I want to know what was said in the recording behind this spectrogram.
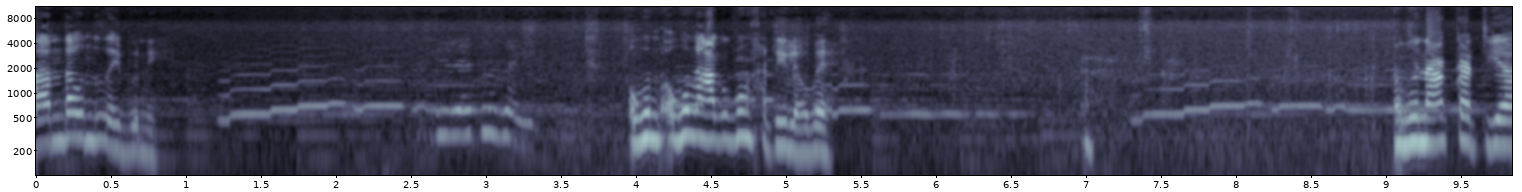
রান্দা উন্দু যাইব নি? ওগুন ওগুন আগ ওগুন খাটি লবে ওগুন আগ কাটিয়া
